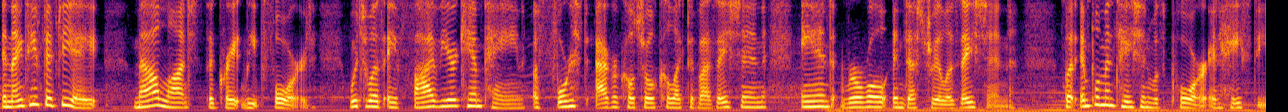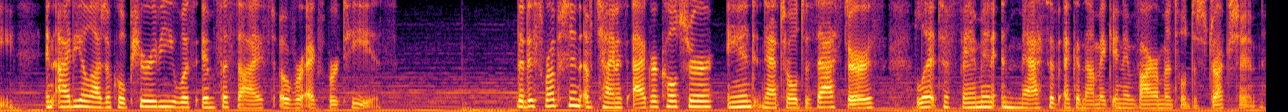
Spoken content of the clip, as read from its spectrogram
In 1958, Mao launched the Great Leap Forward, which was a five year campaign of forced agricultural collectivization and rural industrialization. But implementation was poor and hasty, and ideological purity was emphasized over expertise. The disruption of China's agriculture and natural disasters led to famine and massive economic and environmental destruction.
